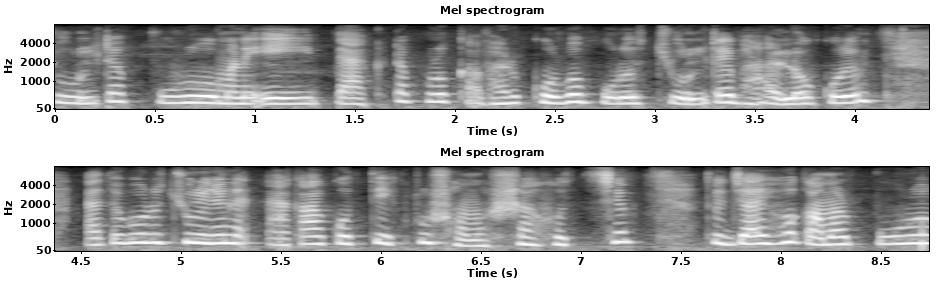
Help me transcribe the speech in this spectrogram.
চুলটা পুরো মানে এই প্যাকটা পুরো কাভার করব, পুরো চুলটাই ভালো করে। এত বড় চুলের জন্য একা করতে একটু সমস্যা হচ্ছে। তো যাই হোক, আমার পুরো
